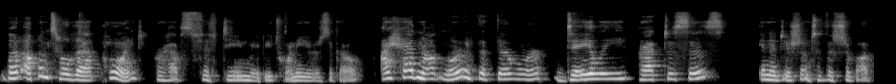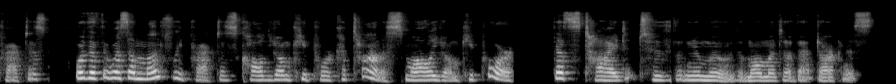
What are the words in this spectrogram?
But up until that point, perhaps 15, maybe 20 years ago, I had not learned that there were daily practices in addition to the Shabbat practice, or that there was a monthly practice called Yom Kippur Katan, a small Yom Kippur that's tied to the new moon, the moment of that darkness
